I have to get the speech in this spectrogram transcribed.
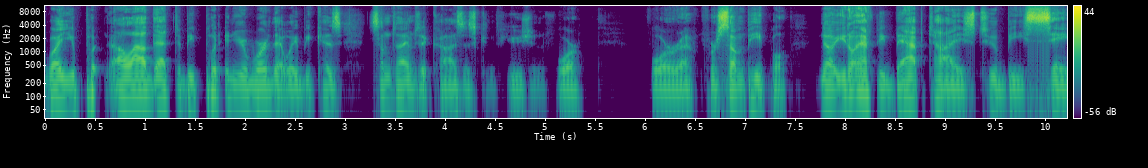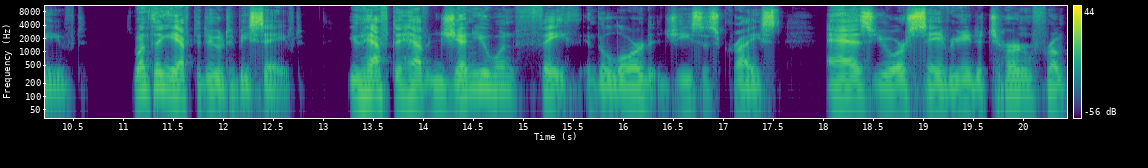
why you put allowed that to be put in your word that way because sometimes it causes confusion for for uh, for some people. No, you don't have to be baptized to be saved. One thing you have to do to be saved. You have to have genuine faith in the Lord Jesus Christ as your savior. You need to turn from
